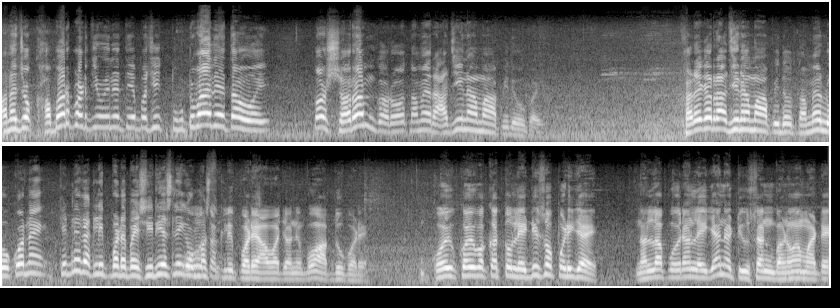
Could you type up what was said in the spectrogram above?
અને જો ખબર પડતી હોય ને તે પછી તૂટવા દેતા હોય તો શરમ કરો. તમે રાજીનામા આપી દો ભાઈ. ખરેખર રાજીનામા આપી દો તમે લોકોને કેટલી તકલીફ પડે ભાઈ? સિરિયસલી બહુ તકલીફ પડે આવવા જવાની બહુ આપવું પડે. કોઈ કોઈ વખત તો લેડીઝો પડી જાય. નલ્લા પોયરાને લઈ જાય ને ટ્યુશન ભણવા માટે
